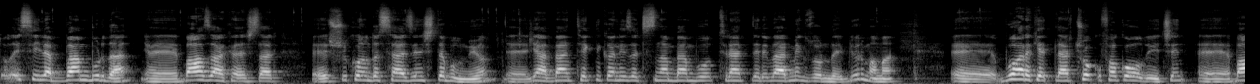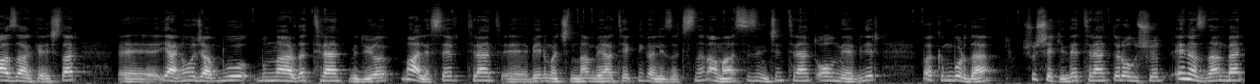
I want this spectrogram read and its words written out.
Dolayısıyla ben burada e, bazı arkadaşlar şu konuda serzenişte bulunuyor. E, yani ben teknik analiz açısından ben bu trendleri vermek zorundayım diyorum ama e, bu hareketler çok ufak olduğu için e, bazı arkadaşlar e, yani hocam bu bunlar da trend mi diyor. Maalesef trend e, benim açımdan veya teknik analiz açısından ama sizin için trend olmayabilir. Bakın burada şu şekilde trendler oluşuyor. En azından ben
